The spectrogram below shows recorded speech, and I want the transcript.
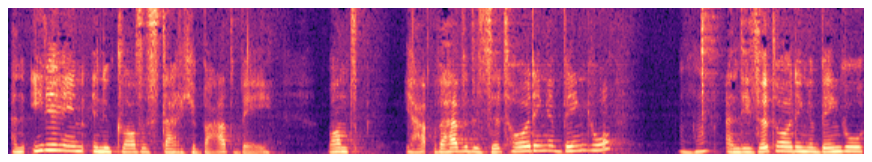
en iedereen in je klas is daar gebaat bij. Want ja, we hebben de zithoudingen bingo. Mm En die zithoudingen bingo,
